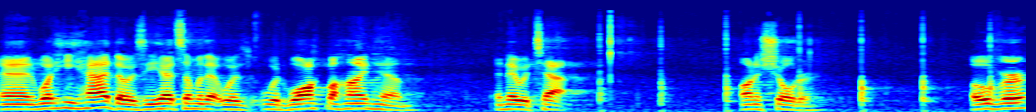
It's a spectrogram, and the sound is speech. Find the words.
And what he had, though, is he had someone that was, would walk behind him and they would tap on his shoulder over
